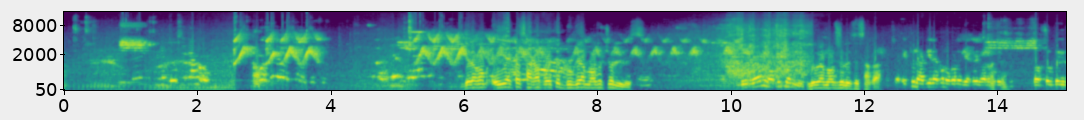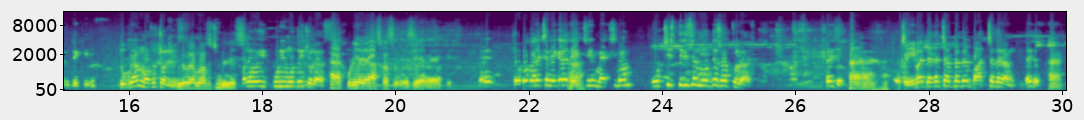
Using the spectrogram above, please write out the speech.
যেরকম এই একটা শাখা পড়েছে দু গ্রাম নশো চল্লিশ। দু গ্রাম নশো চল্লিশ। দু গ্রাম নশো চল্লিশের শাখা। আচ্ছা, একটু লাগিয়ে রাখুন ওখানে দর্শকদের একটু দেখিয়ে দু গ্রাম নশো চল্লিশ। দু গ্রাম নশো চল্লিশ। মানে ওই কুড়ির মধ্যেই চলে আসে হ্যাঁ কুড়ি হাজার আশপাশে এসে যাবে আর কি। মানে যত কালেকশন এখানে হ্যাঁ। দেখছি ম্যাক্সিমাম পঁচিশ তিরিশের মধ্যে সব চলে আসে। তাই তো? হ্যাঁ হ্যাঁ হ্যাঁ। আচ্ছা দেখাচ্ছে আপনাদের বাচ্চাদের আংটি তাই তো? হ্যাঁ।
